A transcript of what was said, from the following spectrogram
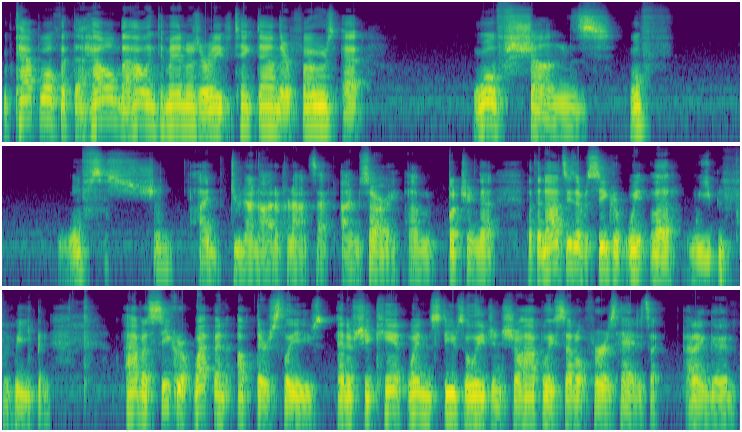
With Cap Wolf at the helm, the Howling Commandos are ready to take down their foes at Wolfschanz. Wolf... Wolfschanz? I do not know how to pronounce that. I'm sorry. I'm butchering that. But the Nazis have a secret we uh, weep weeping have a secret weapon up their sleeves, and if she can't win Steve's allegiance, she'll happily settle for his head. It's like, that ain't good.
